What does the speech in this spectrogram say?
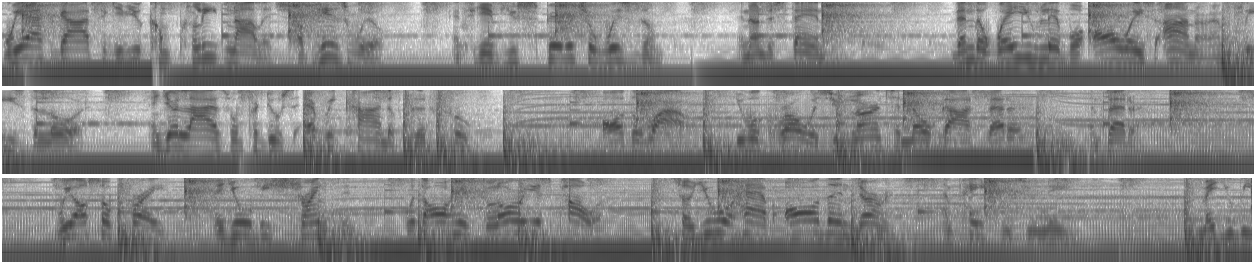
We ask God to give you complete knowledge of His will and to give you spiritual wisdom and understanding. Then the way you live will always honor and please the Lord, and your lives will produce every kind of good fruit. All the while, you will grow as you learn to know God better and better. We also pray that you will be strengthened with all His glorious power, so you will have all the endurance and patience you need. May you be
